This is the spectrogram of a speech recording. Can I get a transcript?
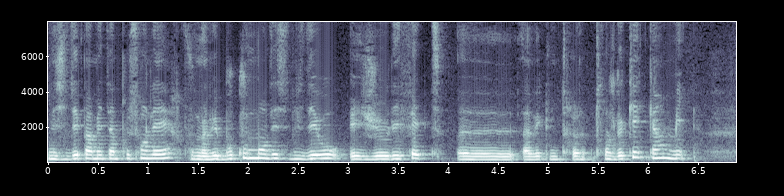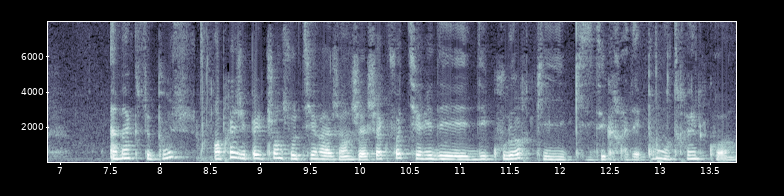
N'hésitez pas à mettre un pouce en l'air. Vous m'avez beaucoup demandé cette vidéo et je l'ai faite euh, avec une tranche de cake, hein, mais un max de pouces. Après, j'ai pas eu de chance au tirage. Hein. J'ai à chaque fois tiré des, des couleurs qui, qui se dégradaient pas entre elles, quoi.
